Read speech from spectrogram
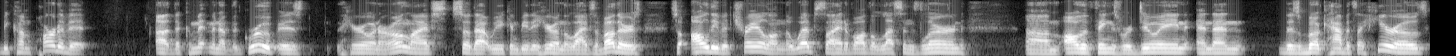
become part of it, uh, the commitment of the group is the hero in our own lives, so that we can be the hero in the lives of others. So I'll leave a trail on the website of all the lessons learned, um, all the things we're doing, and then this book, Habits of Heroes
